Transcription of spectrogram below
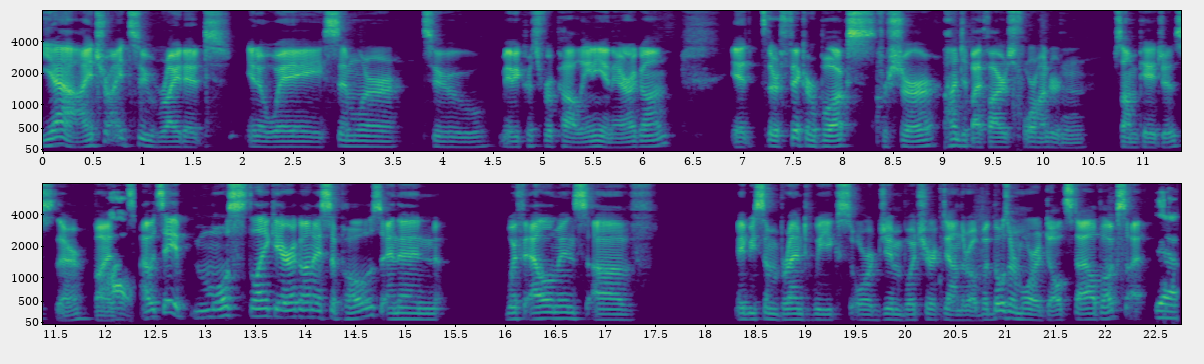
Yeah, I tried to write it in a way similar to maybe Christopher Paolini and Eragon. It they're thicker books for sure. Hunted by Fire is 400 and some pages there, but wow. I would say most like Eragon, I suppose, and then with elements of maybe some Brent Weeks or Jim Butcher down the road. But those are more adult style books. Yeah.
